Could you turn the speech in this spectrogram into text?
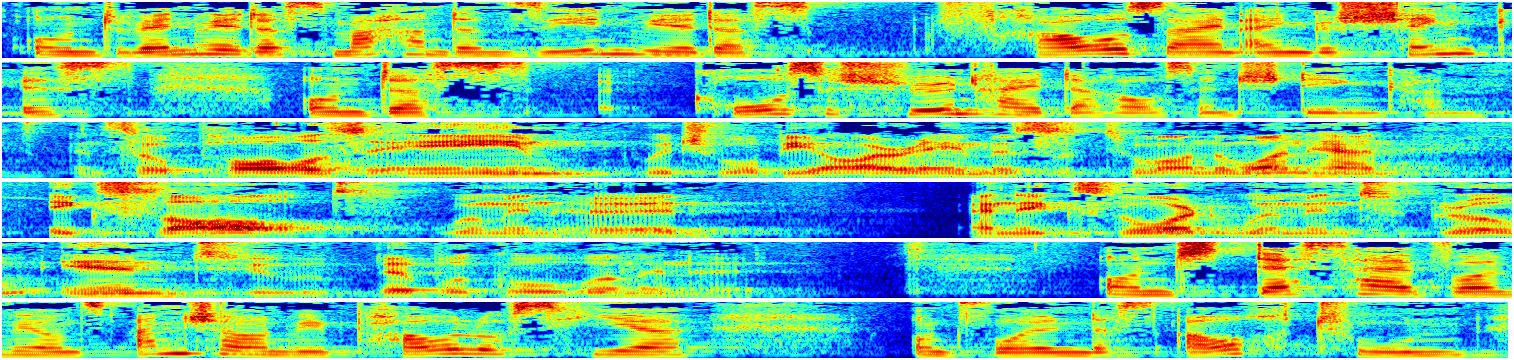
Und wenn wir das machen, dann sehen wir, dass Frausein ein Geschenk ist und dass große Schönheit daraus entstehen kann. And so Paul's aim, which will be our aim, is to, on the one hand, exalt womanhood and exhort women to grow into biblical womanhood. Und deshalb wollen wir uns anschauen, wie Paulus hier und wollen das auch tun,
